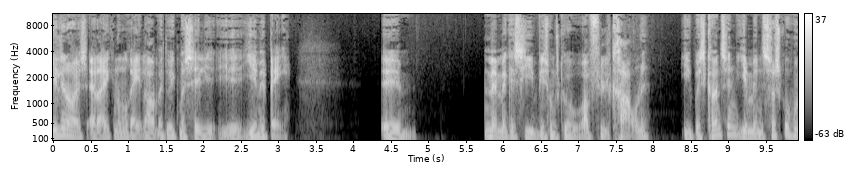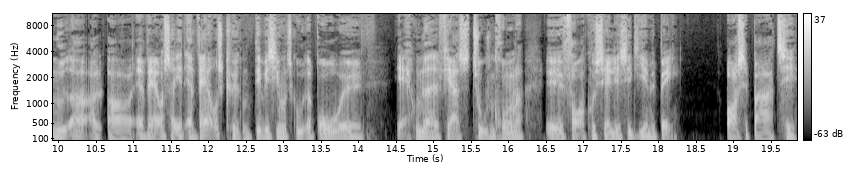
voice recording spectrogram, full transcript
Illinois er der ikke nogen regler om, at du ikke må sælge øh, hjemmebag. Øh, men man kan sige, hvis hun skulle opfylde kravene i Wisconsin, jamen så skulle hun ud og, og, og erhverve sig et erhvervskøkken. Det vil sige, hun skulle ud og bruge øh, ja, 170.000 kroner øh, for at kunne sælge sit hjemmebag. Også bare til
